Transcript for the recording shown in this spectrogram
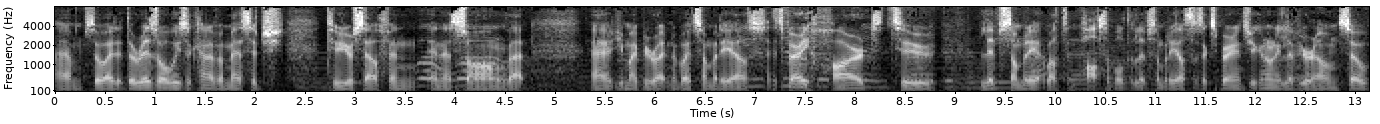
um, so I, there is always a kind of a message to yourself in in a song that uh, you might be writing about somebody else. It's very hard to live somebody. Well, it's impossible to live somebody else's experience. You can only live your own. So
